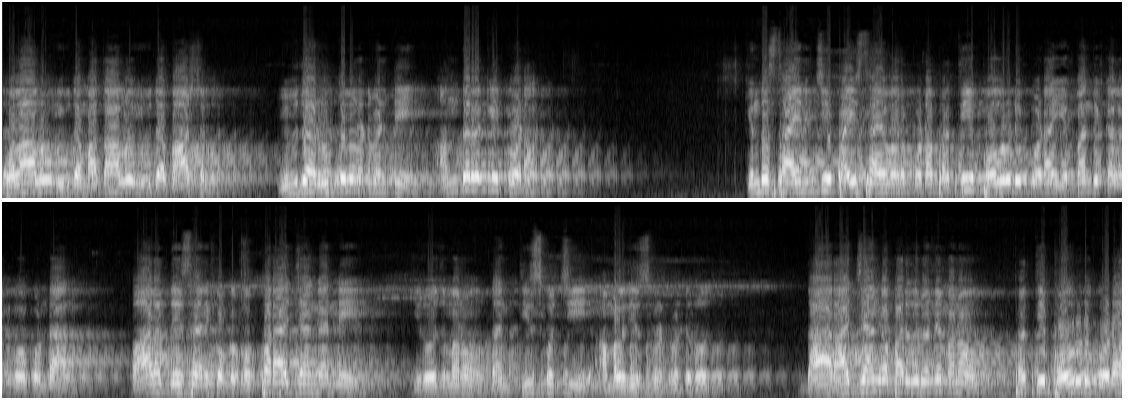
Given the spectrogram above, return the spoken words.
కులాలు వివిధ మతాలు వివిధ భాషలు వివిధ వృత్తులు ఉన్నటువంటి అందరికీ కూడా కింద స్థాయి నుంచి పై స్థాయి వరకు కూడా ప్రతి పౌరుడికి కూడా ఇబ్బంది కలగకోకుండా భారతదేశానికి ఒక గొప్ప రాజ్యాంగాన్ని ఈ రోజు మనం దాన్ని తీసుకొచ్చి అమలు చేసుకున్నటువంటి రోజు. దా రాజ్యాంగ పరిధిలోనే మనం ప్రతి పౌరుడు కూడా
